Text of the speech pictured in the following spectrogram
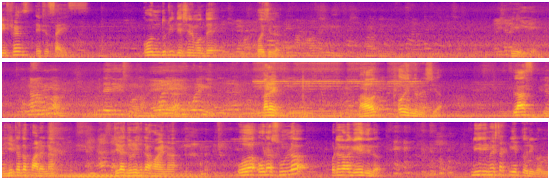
ডিফেন্স এক্সারসাইজ কোন দুটি দেশের মধ্যে হয়েছিল? কি কারেক্ট ভারত ও ইন্দোনেশিয়া। প্লাস নিজেটা তো পারে না। যেটা ধরে সেটা হয় না। ও ওটা শুনলো, ওটা আবার গিয়ে দিল। নিজের ইমেজটা ক্রিয়েট তৈরি করল।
